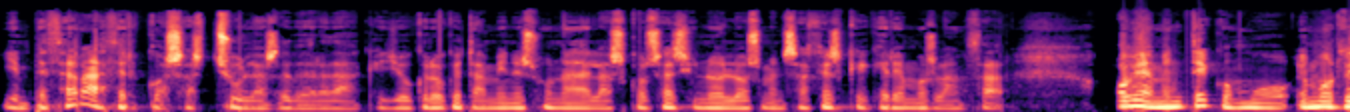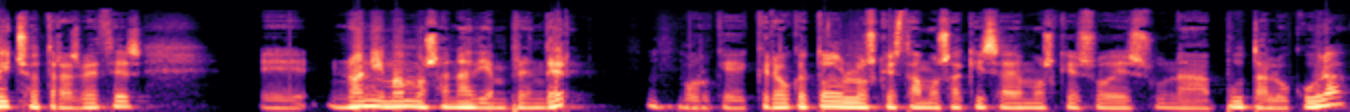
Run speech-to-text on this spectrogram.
y empezar a hacer cosas chulas de verdad, que yo creo que también es una de las cosas y uno de los mensajes que queremos lanzar. Obviamente, como hemos dicho otras veces, eh, no animamos a nadie a emprender, porque creo que todos los que estamos aquí sabemos que eso es una puta locura.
